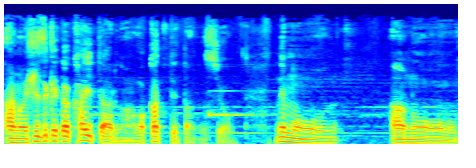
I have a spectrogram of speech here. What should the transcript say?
あの、日付が書いてあるのは分かってたんですよ。でも、あの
